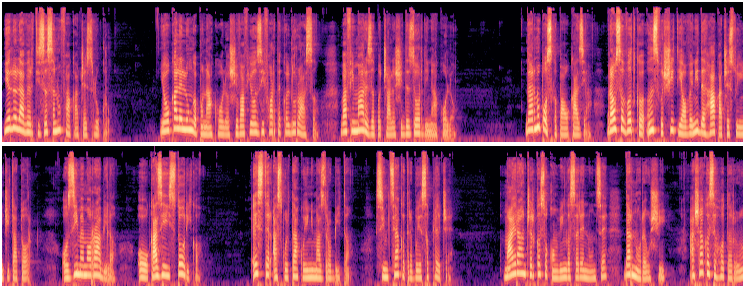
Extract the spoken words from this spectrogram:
el îl avertiză să nu facă acest lucru. E o cale lungă până acolo și va fi o zi foarte călduroasă. Va fi mare zăpăceală și dezordine acolo. Dar nu pot scăpa ocazia. Vreau să văd că, în sfârșit, i-au venit de hac acestui incitator. O zi memorabilă, o ocazie istorică. Esther asculta cu inima zdrobită. Simțea că trebuie să plece. Maira încercă să o convingă să renunțe, dar nu reuși, așa că se hotărâ,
